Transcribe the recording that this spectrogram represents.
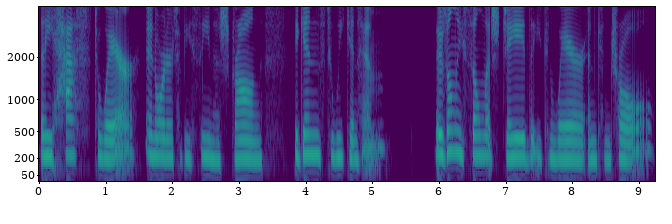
that he has to wear in order to be seen as strong, begins to weaken him. There's only so much jade that you can wear and control.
